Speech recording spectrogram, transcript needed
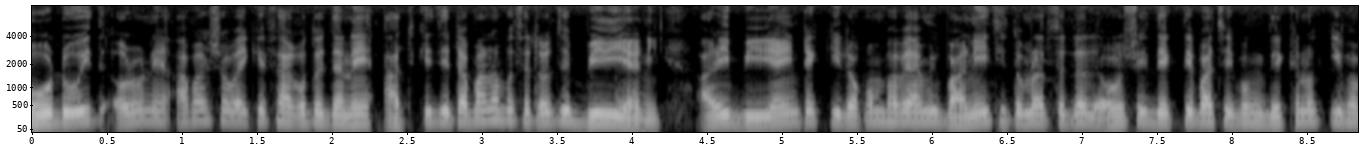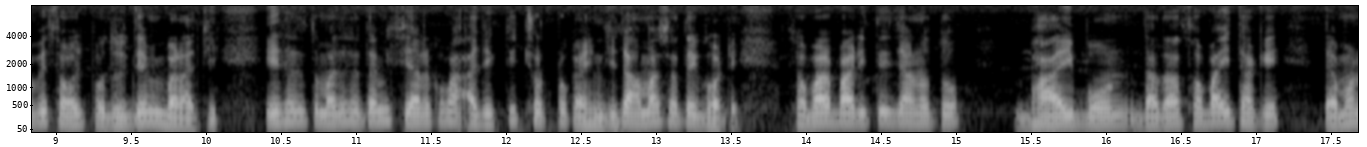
ফুড উইথ অরুণে আবার সবাইকে স্বাগত জানাই। আজকে যেটা বানাবো সেটা হচ্ছে বিরিয়ানি। আর এই বিরিয়ানিটা কীরকমভাবে আমি বানিয়েছি তোমরা সেটা অবশ্যই দেখতে পাচ্ছ এবং দেখে নাও কীভাবে সহজ পদ্ধতিতে আমি বানাচ্ছি। এর সাথে তোমাদের সাথে আমি শেয়ার করব আজ একটি ছোট্ট কাহিনী যেটা আমার সাথে ঘটে। সবার বাড়িতে জানো তো, ভাই, বোন, দাদা সবাই থাকে, তেমন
